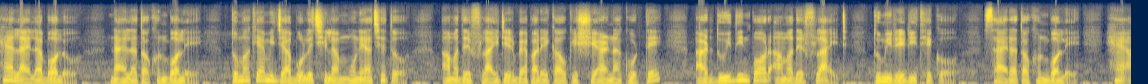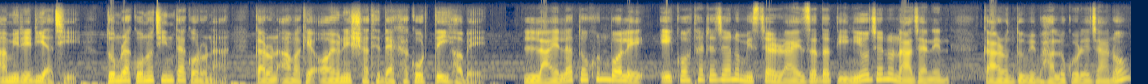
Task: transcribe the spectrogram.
হ্যাঁ লায়লা বলো। নাইলা তখন বলে, তোমাকে আমি যা বলেছিলাম মনে আছে তো? আমাদের ফ্লাইটের ব্যাপারে কাউকে শেয়ার না করতে? আর দুই দিন পর আমাদের ফ্লাইট তুমি রেডি থেকো। সায়রা তখন বলে হ্যাঁ আমি রেডি আছি। তোমরা কোনো চিন্তা করো না, কারণ আমাকে অয়নের সাথে দেখা করতেই হবে। লায়লা তখন বলে, এ কথাটা যেন মিস্টার রায়জাদা তিনিও যেন না জানেন। কারণ তুমি ভালো করে জানো,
